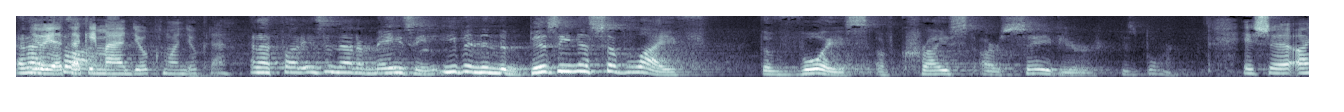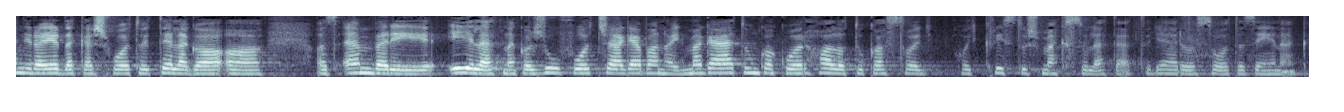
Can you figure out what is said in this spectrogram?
And I Jöjjetek, thought- imádjuk, mondjuk rá. And I thought, isn't that amazing? Even in the busyness of life, the voice of Christ our Savior is born. És annyira érdekes volt, hogy tényleg a, a, az emberi életnek a zsúfoltságában, ha így megálltunk, akkor hallottuk azt, hogy, hogy Krisztus megszületett, hogy erről szólt az ének.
